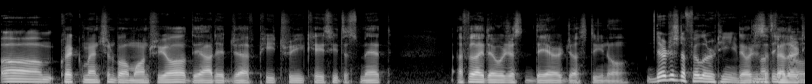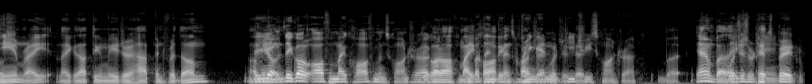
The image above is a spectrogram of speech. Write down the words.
um, quick mention about Montreal, they added Jeff Petry, Casey DeSmith. I feel like they were just there, just you know, they're just a filler team. they were just a filler else. team, right? Like nothing major happened for them. I They, mean, got, they got off of Mike Hoffman's contract. They got off Mike but Hoffman's bring contract, in is good. Petry's contract, but yeah, but like. Pittsburgh,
